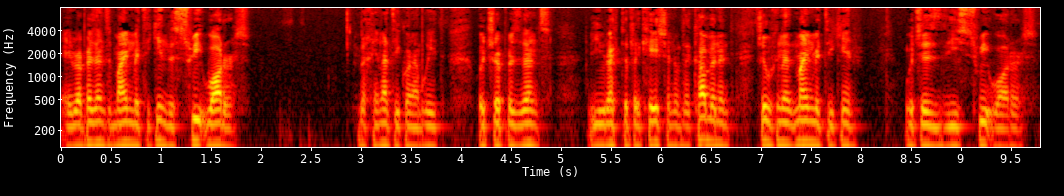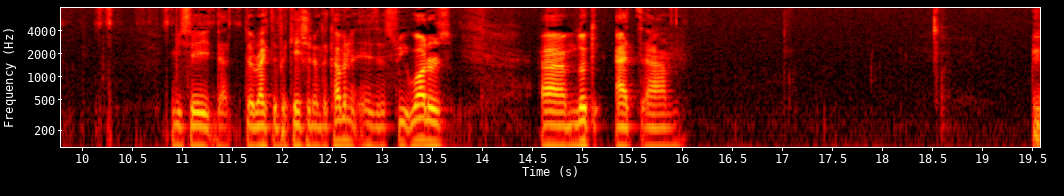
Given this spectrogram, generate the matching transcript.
It represents main metikin, the sweet waters. Which represents the rectification of the covenant. Metikin, which is the sweet waters. We say that the rectification of the covenant is the sweet waters. Um, look at um,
